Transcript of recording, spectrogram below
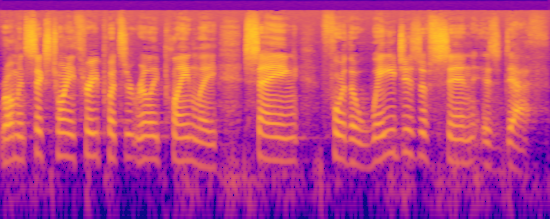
Romans 6:23 puts it really plainly saying for the wages of sin is death.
